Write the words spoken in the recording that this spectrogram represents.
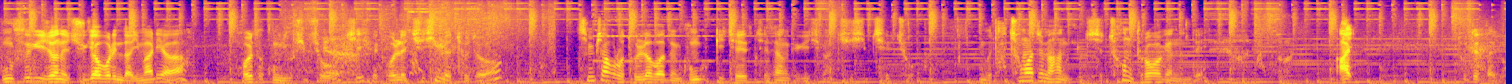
궁 쓰기 전에 죽여버린다 이 말이야. 벌써 궁 60초. 70, 원래 70 몇 초죠? 침착으로 돌려받은 궁극기 재, 재사용 대기 시간 77초. 이거 다 쳐맞으면 한 진짜 천 들어가겠는데? 아이, 좋됐다 이거.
